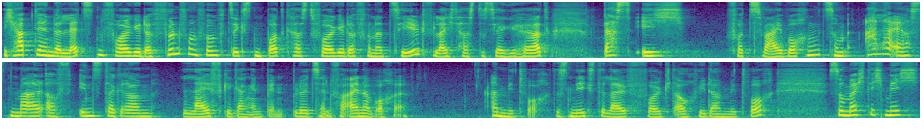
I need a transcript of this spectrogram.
Ich habe dir in der letzten Folge, der 55. Podcast-Folge davon erzählt, vielleicht hast du es ja gehört, dass ich vor zwei Wochen zum allerersten Mal auf Instagram live gegangen bin. Blödsinn, vor einer Woche. Am Mittwoch. Das nächste Live folgt auch wieder am Mittwoch. So möchte ich mich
